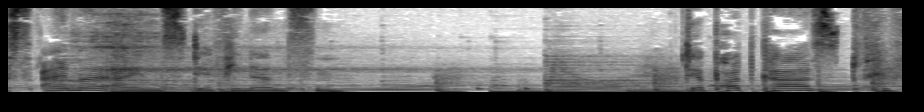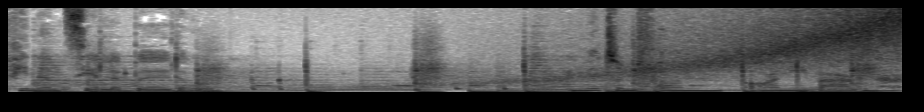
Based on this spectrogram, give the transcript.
Das Einmaleins der Finanzen. Der Podcast für finanzielle Bildung. Mit und von Ronny Wagner.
